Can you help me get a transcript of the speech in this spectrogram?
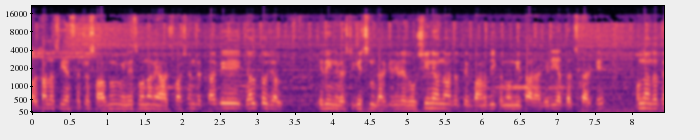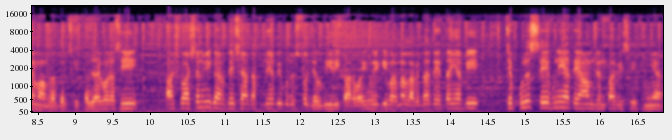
ਔਰ ਕੱਲ ਅਸੀਂ ਐਸਐਚਓ ਸਾਹਿਬ ਨੂੰ ਵੀ ਮਿਲੇ ਸੀ, ਉਹਨਾਂ ਨੇ ਆਸ਼ਵਾਸਨ ਦਿੱਤਾ ਵੀ ਜਲਦ ਤੋਂ ਜਲਦ ਇਹਦੀ ਇਨਵੈਸਟੀਗੇਸ਼ਨ ਕਰਕੇ ਜਿਹੜੇ ਦੋਸ਼ੀ ਨੇ, ਉਹਨਾਂ ਦੇ ਉੱਤੇ ਬਣਦੀ ਕਾਨੂੰਨੀ ਧਾਰਾ ਜਿਹੜੀ ਆ ਦਰਜ ਕਰਕੇ ਉਹਨਾਂ ਦੇ ਉੱਤੇ ਮਾਮਲਾ ਦਰਜ ਕੀਤਾ ਜਾਏਗਾ। ਔਰ ਅਸੀਂ ਆਸ਼ਵਾਸਨ ਵੀ ਕਰਦੇ, ਸ਼ਾਇਦ ਰੱਖਦੇ ਹਾਂ ਵੀ ਪੁਲਿਸ ਤੋਂ ਜਲਦੀ ਇਹਦੀ ਕਾਰਵਾਈ ਹੋਏਗੀ, ਵਰਨਾ ਲੱਗਦਾ ਤੇ ਇਦਾਂ ਹੀ ਆ ਵੀ ਜੇ ਪੁਲਿਸ ਸੇਫ ਨਹੀਂ ਹੈ ਤੇ ਆਮ ਜਨਤਾ ਵੀ ਸੇਫ ਨਹੀਂ ਆ।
